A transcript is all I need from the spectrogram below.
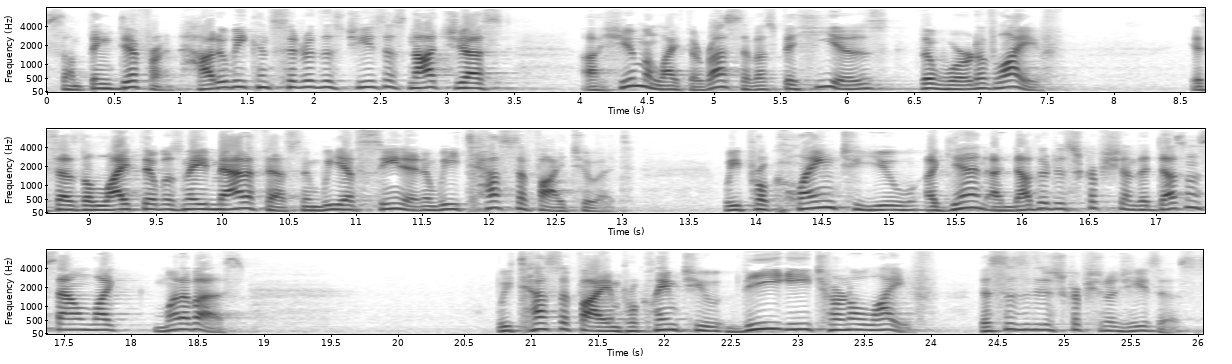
Something different. How do we consider this Jesus? Not just a human like the rest of us, but he is the word of life. It says the life that was made manifest, and we have seen it, and we testify to it. We proclaim to you, again, another description that doesn't sound like one of us. We testify and proclaim to you the eternal life. This is the description of Jesus,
